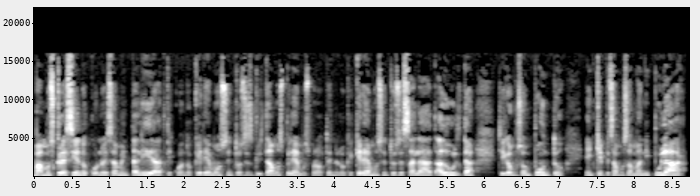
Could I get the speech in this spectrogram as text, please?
vamos creciendo con esa mentalidad que cuando queremos, entonces gritamos, peleamos para obtener lo que queremos, entonces a la edad adulta llegamos a un punto en que empezamos a manipular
